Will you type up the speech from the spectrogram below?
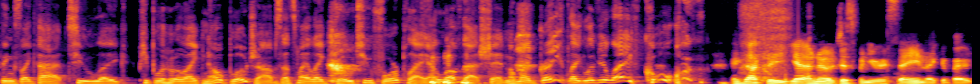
things like that to like people who are like, no, blowjobs, that's my like go to foreplay. I love that shit. And I'm like, great, like live your life. Cool. exactly. Yeah, no, just when you were saying like about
